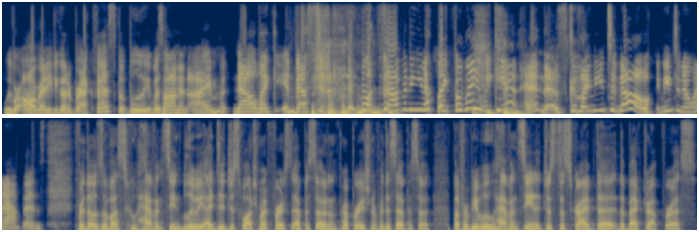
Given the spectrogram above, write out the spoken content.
we were all ready to go to breakfast, but Bluey was on and I'm now like invested in what's happening, you know, like but wait, we can't end this cuz I need to know. I need to know what happens. For those of us who haven't seen Bluey, I did just watch my first episode in preparation for this episode. But for people who haven't seen it, just describe the the backdrop for us.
